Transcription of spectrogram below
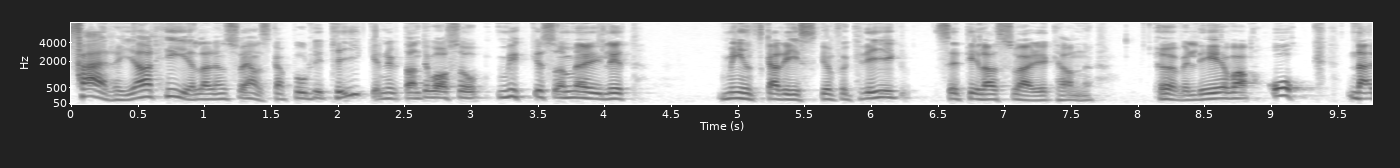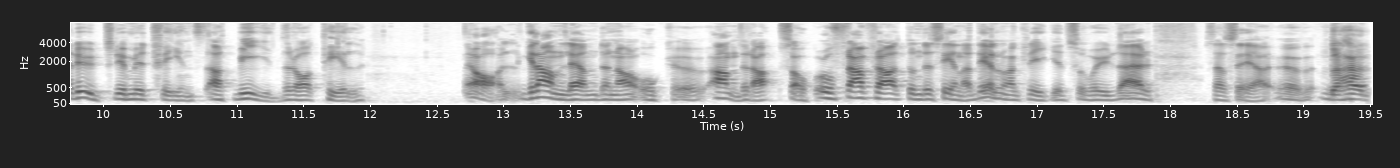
färgar hela den svenska politiken, utan det var så mycket som möjligt minska risken för krig, se till att Sverige kan överleva och när utrymmet finns att bidra till ja, grannländerna och eh, andra saker. Och framförallt under senare delen av kriget så var ju där så att säga. Det här,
